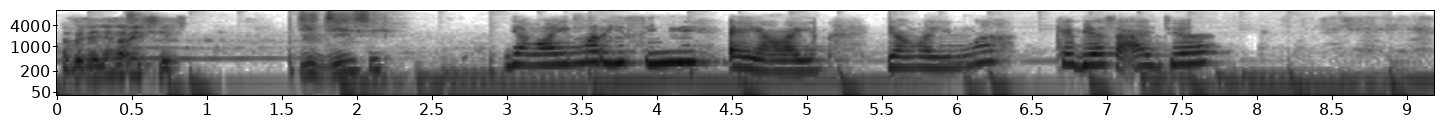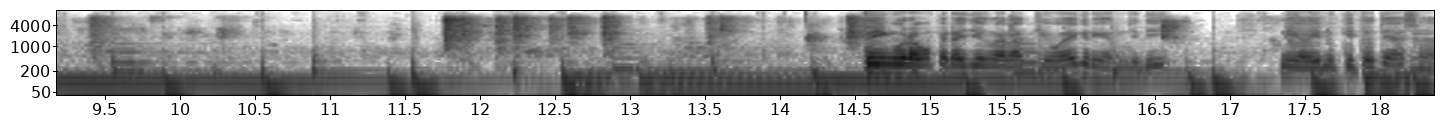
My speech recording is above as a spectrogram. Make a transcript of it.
Tapi dia ngeri sih. jijik sih Yang lain mah risih. Eh yang lain. Yang lain mah kayak biasa aja. ting urang peda jeung lalaki wae geuningan jadi ninggalin nu kitu teh asa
